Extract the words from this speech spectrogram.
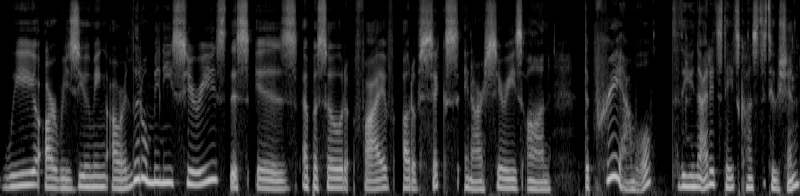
We are resuming our little mini series. This is episode five out of six in our series on the preamble to the United States Constitution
